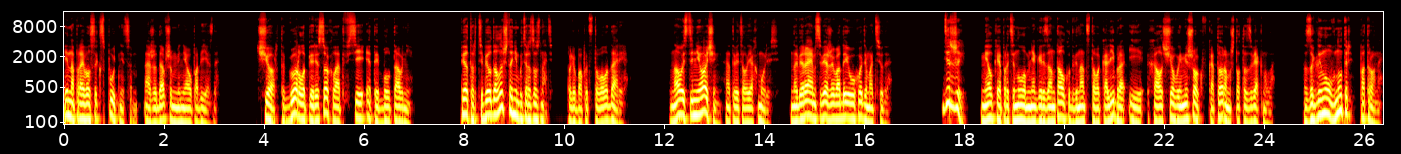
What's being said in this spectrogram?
и направился к спутницам, ожидавшим меня у подъезда. Черт, горло пересохло от всей этой болтовни. «Петр, тебе удалось что-нибудь разузнать?» — полюбопытствовала Дарья. «Новости не очень», — ответил я, хмурясь. «Набираем свежей воды и уходим отсюда». «Держи!» — мелкая протянула мне горизонталку 12-го калибра и холщовый мешок, в котором что-то звякнуло. Заглянул внутрь — патроны.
